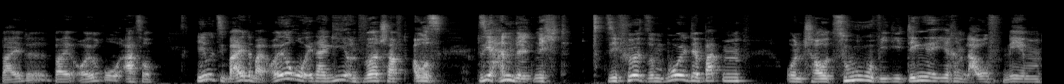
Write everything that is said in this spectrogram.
beide bei Euro, achso, hebelt sie beide bei Euro, Energie und Wirtschaft aus. Sie handelt nicht. Sie führt Symboldebatten und schaut zu, wie die Dinge ihren Lauf nehmen.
